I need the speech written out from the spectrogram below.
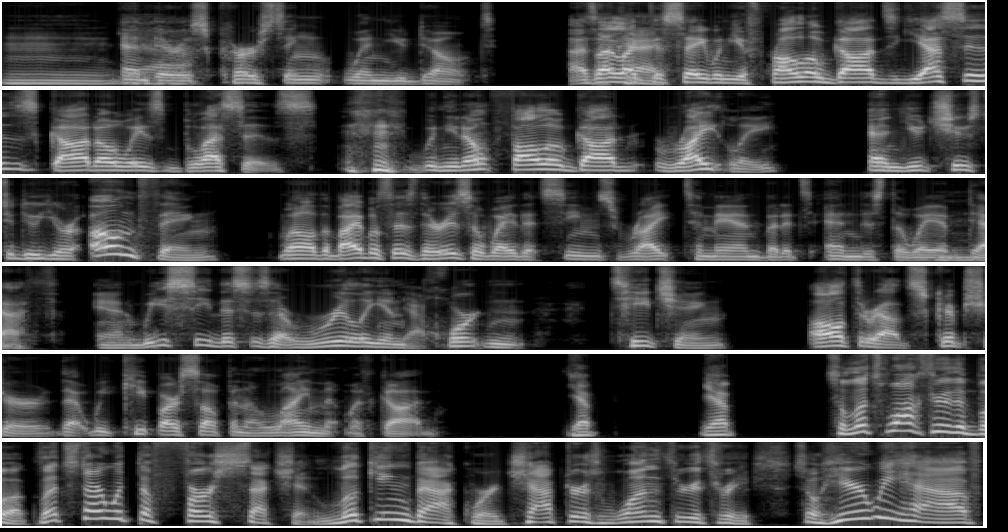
mm, yeah. and there is cursing when you don't. As I like to say, when you follow God's yeses, God always blesses. when you don't follow God rightly and you choose to do your own thing, well, the Bible says there is a way that seems right to man, but its end is the way mm. of death. And we see this is a really important teaching all throughout scripture that we keep ourselves in alignment with God. Yep. Yep. So let's walk through the book. Let's start with the first section, looking backward, chapters one through three. So here we have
